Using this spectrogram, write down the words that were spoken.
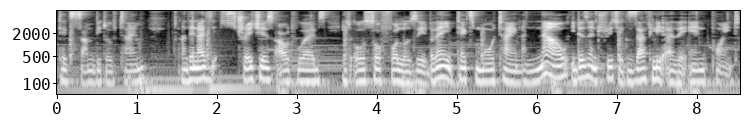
takes some bit of time and then as it stretches outwards it also follows it. But then it takes more time. And now it doesn't reach exactly at the end point.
